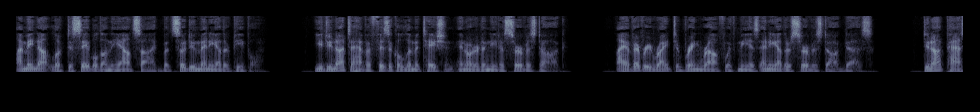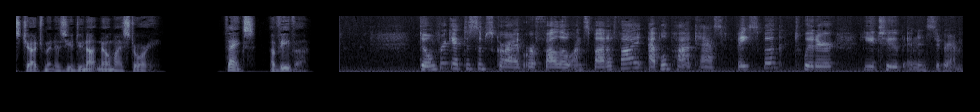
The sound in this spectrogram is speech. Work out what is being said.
I may not look disabled on the outside, but so do many other people. You do not to have a physical limitation in order to need a service dog. I have every right to bring Ralph with me as any other service dog does. Do not pass judgment as you do not know my story. Thanks, Aviva. Don't forget to subscribe or follow on Spotify, Apple Podcasts, Facebook, Twitter, YouTube, and Instagram.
